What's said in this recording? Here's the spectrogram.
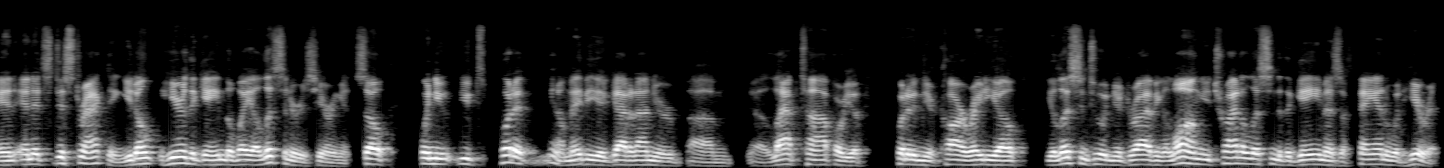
and and it's distracting. You don't hear the game the way a listener is hearing it. So when you you put it, you know, maybe you got it on your um, uh, laptop or you put it in your car radio. You listen to it and you're driving along. You try to listen to the game as a fan would hear it,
